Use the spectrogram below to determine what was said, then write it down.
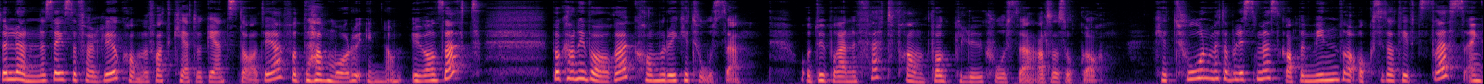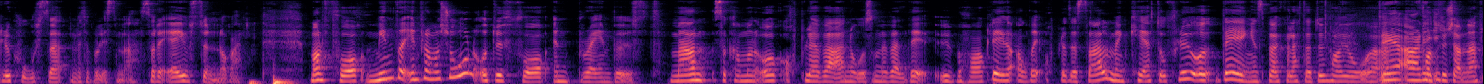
Det lønner seg selvfølgelig å komme fra et ketogent stadie, for der må du innom uansett. På karnivore kommer du i ketose. og du brenner fett framfor glukose, altså sukker. Ketonmetabolisme skaper mindre oksidativt stress enn glukosemetabolisme, så det er jo sunnere. Man får mindre inflammasjon, og du får en brain boost. Men så kan man òg oppleve noe som er veldig ubehagelig. Jeg har aldri opplevd det selv, men ketoflu, og det er ingen spøk, Alette. Du har jo eh, Det er det folk du kjenner.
